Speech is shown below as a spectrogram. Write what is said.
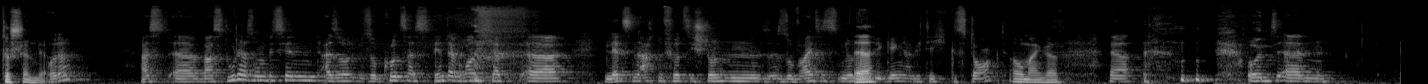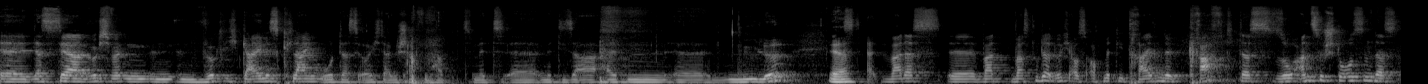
das stimmt, ja. oder? Hast, äh, warst du da so ein bisschen, also so kurz als Hintergrund, ich habe äh, die letzten 48 Stunden, soweit es nur Ja. irgendwie ging, habe ich dich gestalkt. Oh mein Gott. Ja. Und ähm, äh, das ist ja wirklich ein, ein, ein wirklich geiles Kleinod, das ihr euch da geschaffen habt mit, äh, mit dieser alten äh, Mühle. Ja. Ist, äh, war das, äh, war, warst du da durchaus auch mit die treibende Kraft, das so anzustoßen, dass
